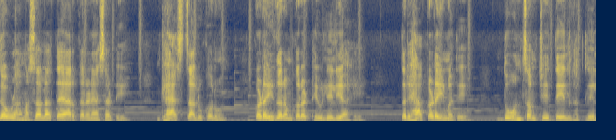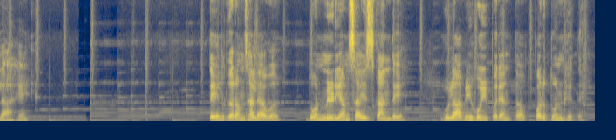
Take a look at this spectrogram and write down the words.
जवळा मसाला तयार करण्यासाठी गॅस चालू करून कढई गरम करत ठेवलेली आहे. तर ह्या कढईमध्ये दोन चमचे तेल घातलेलं आहे. तेल गरम झाल्यावर दोन मीडियम साईज कांदे गुलाबी होईपर्यंत परतून घेते.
